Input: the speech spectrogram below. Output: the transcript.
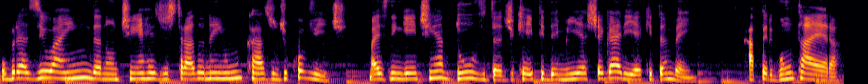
O Brasil ainda não tinha registrado nenhum caso de Covid, mas ninguém tinha dúvida de que a epidemia chegaria aqui também. A pergunta era:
